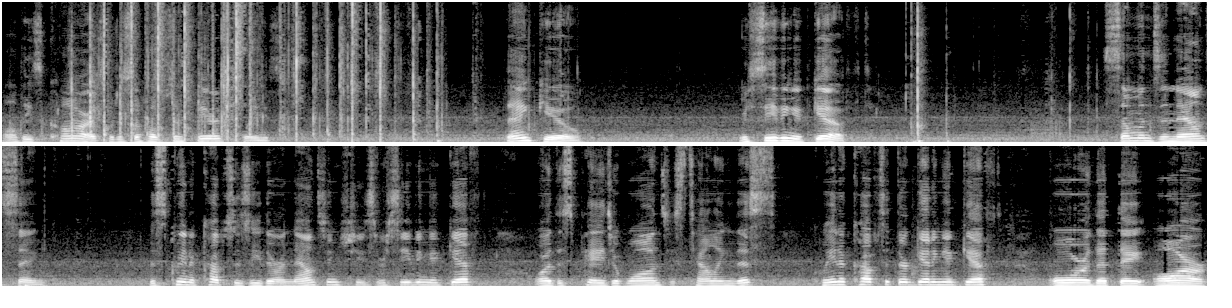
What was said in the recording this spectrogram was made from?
All these cards. What is the hopes and fears, please? Thank you. Receiving a gift someone's announcing. This queen of cups is either announcing she's receiving a gift or this page of wands is telling this queen of cups that they're getting a gift or that they are.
